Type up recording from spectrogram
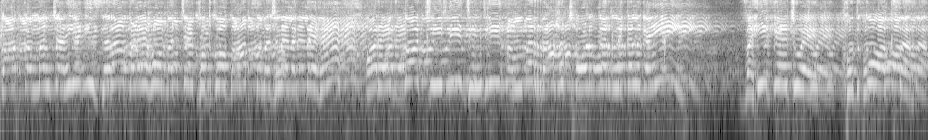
तो आपका मन चाहिए कि जरा बड़े हो बच्चे खुद को बाप समझने लगते हैं। और एक दो चीटी जिनकी अंबर राह छोड़कर निकल गई, वही केचुए खुद को अक्सर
